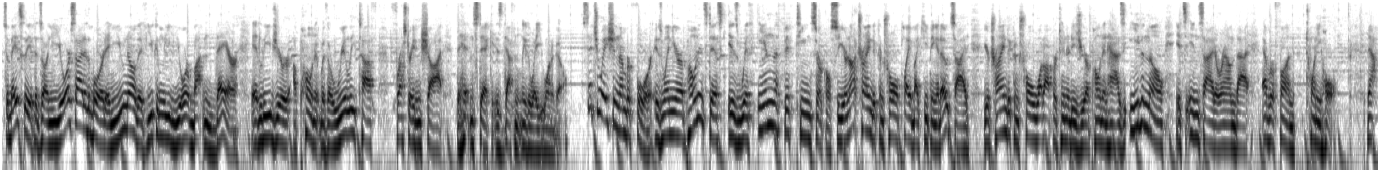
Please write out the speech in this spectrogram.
So basically if it's on your side of the board and you know that if you can leave your button there, it leaves your opponent with a really tough, frustrating shot, the hit and stick is definitely the way you want to go. Situation number four is when your opponent's disc is within the 15 circle. So you're not trying to control play by keeping it outside, you're trying to control what opportunities your opponent has even though it's inside around that ever fun 20 hole. Now,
